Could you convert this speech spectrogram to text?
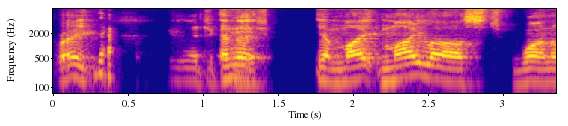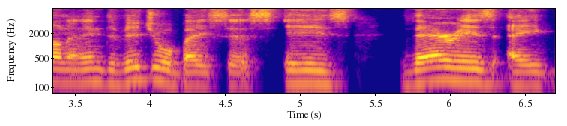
right, and that, yeah, my my last one on an individual basis is there is a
